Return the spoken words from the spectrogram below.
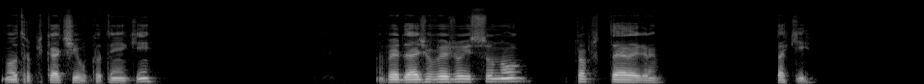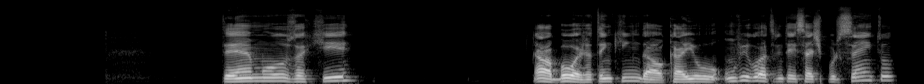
no outro aplicativo que eu tenho aqui. Na verdade, eu vejo isso no próprio Telegram. Tá aqui. Temos aqui. Ah, boa, já tem Kindle. Caiu 1,37%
